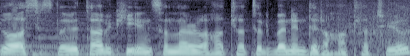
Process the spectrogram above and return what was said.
doğa sesleri tabii ki insanları rahatlatır. Benim de rahatlatıyor.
